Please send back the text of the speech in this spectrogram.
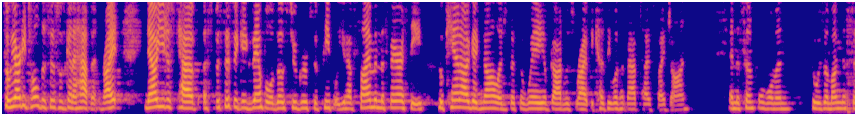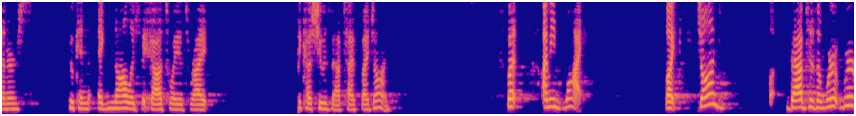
So he already told us this was going to happen, right? Now you just have a specific example of those two groups of people. You have Simon the Pharisee who cannot acknowledge that the way of God was right because he wasn't baptized by John. And the sinful woman who was among the sinners who can acknowledge that God's way is right because she was baptized by John. But, I mean, why? Like, John's baptism, we're, we're,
